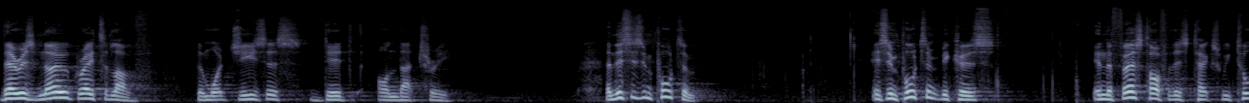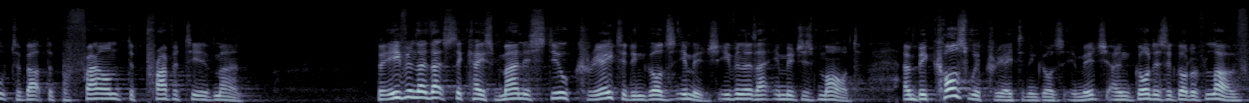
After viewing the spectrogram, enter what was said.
There is no greater love than what Jesus did on that tree. And this is important. It's important because in the first half of this text, we talked about the profound depravity of man. But even though that's the case, man is still created in God's image, even though that image is marred. And because we're created in God's image and God is a God of love,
